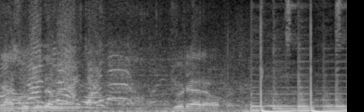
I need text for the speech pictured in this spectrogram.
ત્યાં સુધી તમે જોડ્યા રહો તો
